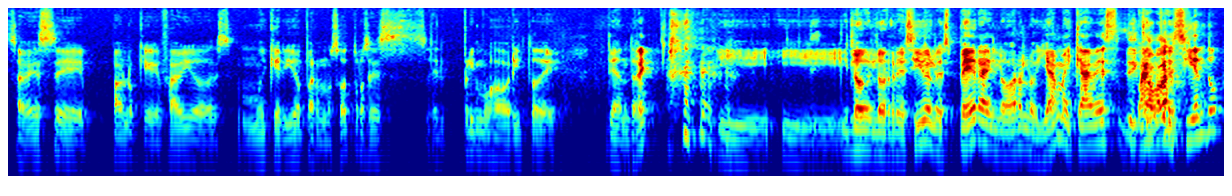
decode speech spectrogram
sabes, eh, Pablo, que Fabio es muy querido para nosotros, es el primo favorito de, de André y, y, y lo, lo, recibe, lo espera y lo, ahora lo llama y cada vez ¿Y van cabal? creciendo,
